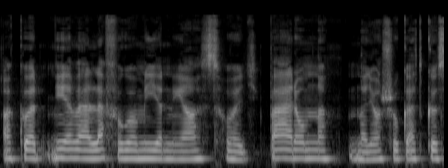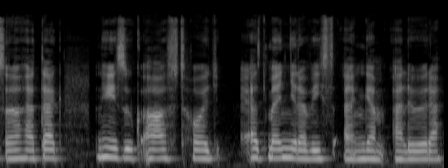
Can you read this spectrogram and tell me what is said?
akkor nyilván le fogom írni azt, hogy páromnak nagyon sokat köszönhetek. Nézzük azt, hogy ez mennyire visz engem előre.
